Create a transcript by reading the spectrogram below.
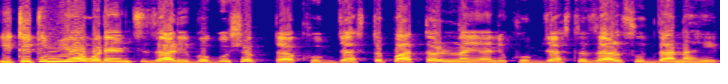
इथे तुम्ही या वड्यांची जाडी बघू शकता खूप जास्त पातळ नाही आणि खूप जास्त जाड सुद्धा नाहीत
